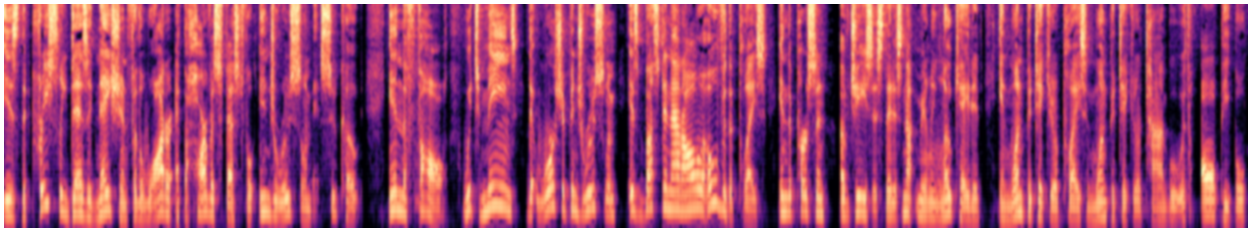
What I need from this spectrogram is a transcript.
is the priestly designation for the water at the harvest festival in Jerusalem at Sukkot in the fall, which means that worship in Jerusalem is busting out all over the place in the person of Jesus, that it's not merely located in one particular place in one particular time, but with all people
